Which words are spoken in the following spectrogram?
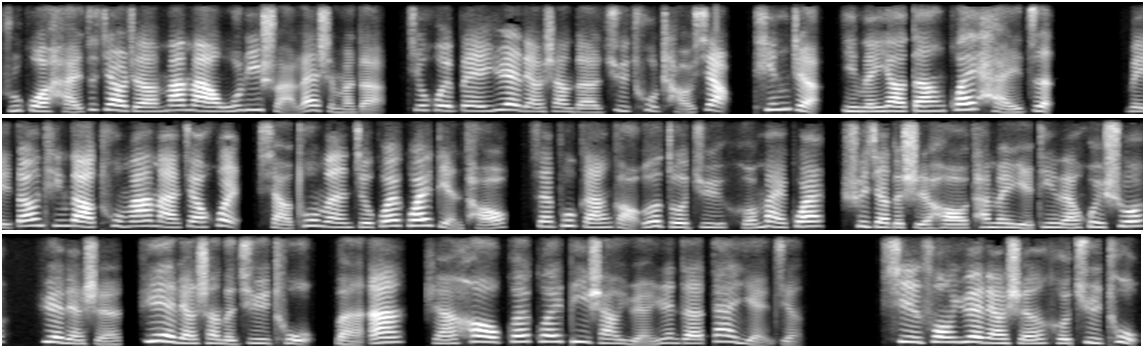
如果孩子叫着妈妈无理耍赖什么的，就会被月亮上的巨兔嘲笑。听着，你们要当乖孩子。每当听到兔妈妈教诲，小兔们就乖乖点头。”再不敢搞恶作剧和卖乖，睡觉的时候他们也定然会说：“月亮神，月亮上的巨兔，晚安。”然后乖乖闭上圆圆的大眼睛。信奉月亮神和巨兔，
